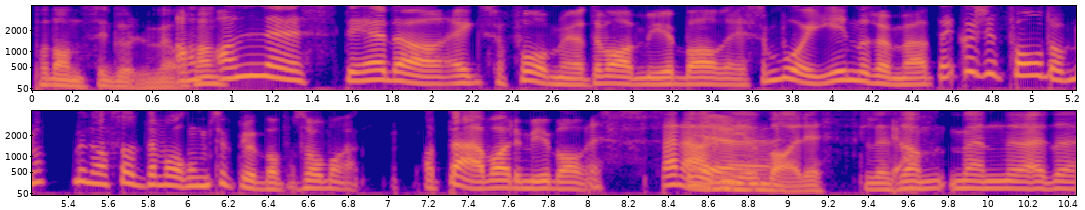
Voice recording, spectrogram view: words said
på dansegulvet og Av sånn. alle steder jeg så for meg at det var mye baris, så må jeg innrømme at det er kanskje fordom, da, men altså at det var homseklubber på sommeren. At der var det mye baris. Der er det mye baris, liksom. Men eh, det,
